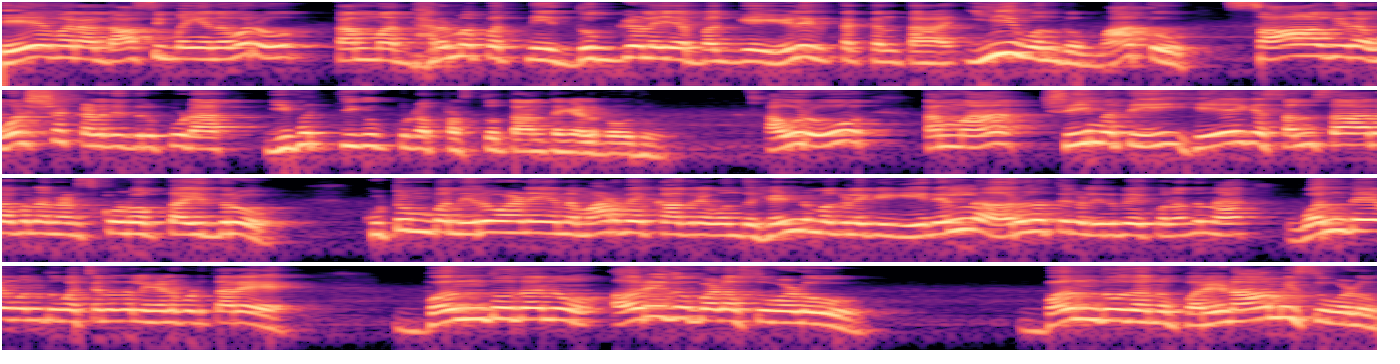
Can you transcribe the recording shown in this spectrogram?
ದೇವರ ದಾಸಿಮಯ್ಯನವರು ತಮ್ಮ ಧರ್ಮಪತ್ನಿ ದುಗ್ಗಳೆಯ ಬಗ್ಗೆ ಹೇಳಿರ್ತಕ್ಕಂತಹ ಈ ಒಂದು ಮಾತು ಸಾವಿರ ವರ್ಷ ಕಳೆದಿದ್ರೂ ಕೂಡ ಇವತ್ತಿಗೂ ಕೂಡ ಪ್ರಸ್ತುತ ಅಂತ ಹೇಳ್ಬೋದು ಅವರು ತಮ್ಮ ಶ್ರೀಮತಿ ಹೇಗೆ ಸಂಸಾರವನ್ನು ನಡೆಸ್ಕೊಂಡು ಹೋಗ್ತಾ ಇದ್ರು, ಕುಟುಂಬ ನಿರ್ವಹಣೆಯನ್ನು ಮಾಡಬೇಕಾದ್ರೆ ಒಂದು ಹೆಣ್ಣು ಮಗಳಿಗೆ ಏನೆಲ್ಲ ಅರ್ಹತೆಗಳು ಇರಬೇಕು ಅನ್ನೋದನ್ನ ಒಂದೇ ಒಂದು ವಚನದಲ್ಲಿ ಹೇಳ್ಬಿಡ್ತಾರೆ. ಬಂದುದನು ಅರಿದು ಬಳಸುವಳು, ಬಂದುದನು ಪರಿಣಾಮಿಸುವಳು,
